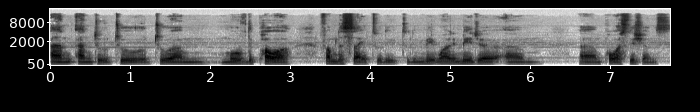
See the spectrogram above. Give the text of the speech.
and, and to, to, to um, move the power from the site to the to the one of the major um, um, power stations.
